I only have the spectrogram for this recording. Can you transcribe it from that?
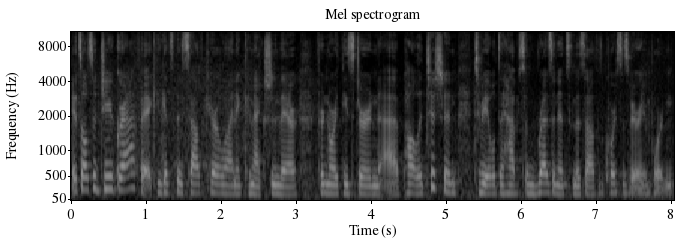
It's also geographic. He gets the South Carolina connection there for Northeastern uh, politician to be able to have some resonance in the South, of course, is very important.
